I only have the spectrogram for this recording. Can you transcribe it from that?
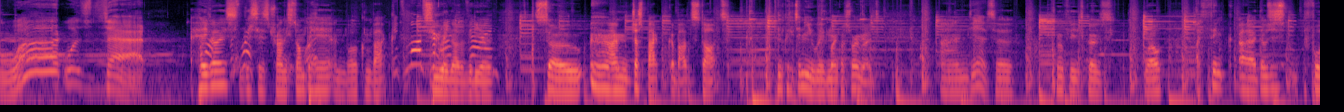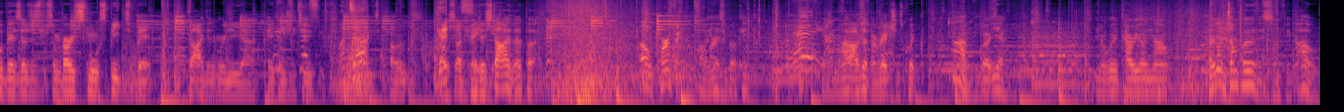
What was that? Hey guys, this is Transtomper here and welcome back to another hunting video. So, I'm just back about to start and continue with Minecraft Story Mode. And yeah, so hopefully this goes well. I think uh, there was just, before this, there was just some very small speech bit that I didn't really uh, pay attention to. What's up? And, oh, oops. I didn't pay attention to that either, but Oh, perfect. oh yes, we got a cake. Hey, I I'll just my reactions quick. Obvious. But yeah, you know, we'll carry on now. Can I not jump over this something? Oh.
